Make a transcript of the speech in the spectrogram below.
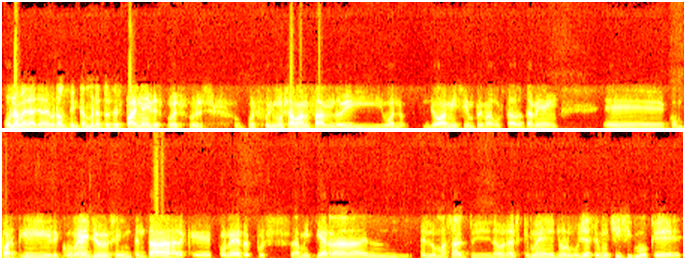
una medalla de bronce en campeonatos de España y después, pues, pues fuimos avanzando y, bueno, yo a mí siempre me ha gustado también eh, compartir con ellos e intentar que poner pues a mi tierra en, en lo más alto y la verdad es que me enorgullece muchísimo que,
